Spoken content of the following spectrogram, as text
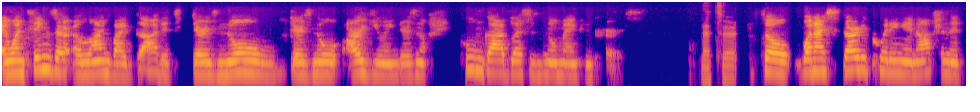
And when things are aligned by God, it's there's no there's no arguing. There's no whom God blesses, no man can curse. That's it. So when I started quitting an option, it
